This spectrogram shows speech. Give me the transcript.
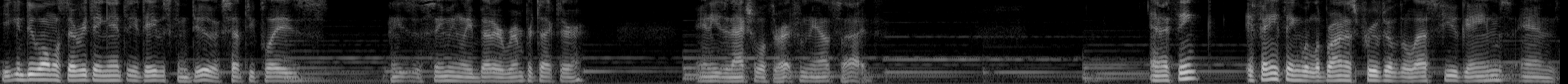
He can do almost everything Anthony Davis can do except he plays He's a seemingly better rim protector, and he's an actual threat from the outside. And I think, if anything, what LeBron has proved over the last few games, and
